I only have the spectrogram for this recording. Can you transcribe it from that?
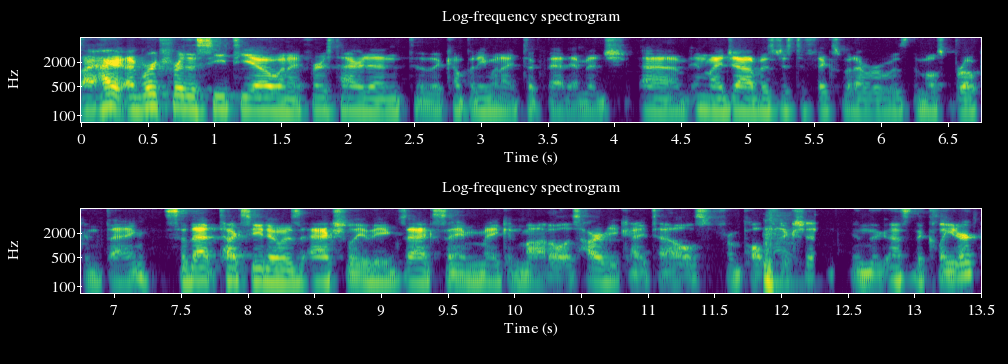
I, hired, I worked for the CTO when I first hired into the company when I took that image. Um, and my job was just to fix whatever was the most broken thing. So that tuxedo is actually the exact same make and model as Harvey Keitel's from Pulp Fiction in the, as the cleaner.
